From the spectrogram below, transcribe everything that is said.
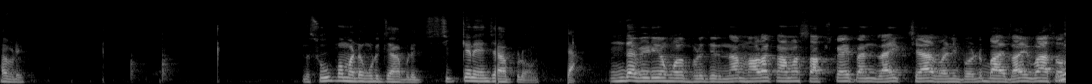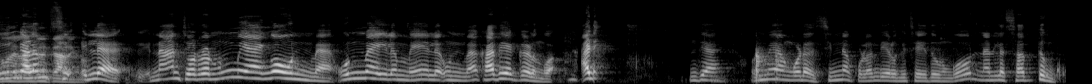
அப்படி. இந்த சூப்பை மட்டும் குடிச்சா அப்படி சிக்கனையும் சாப்பிடுவோம் இந்த வீடியோ உங்களுக்கு பிடிச்சிருந்தா மறக்காம சப்ஸ்கிரைப் அண்ட் லைக் ஷேர் பண்ணி போட்டு பாய் பாய் வா நீங்களும் இல்ல நான் சொல்றேன் உண்மையா எங்கோ உண்மை. உண்மையிலும் மேல உண்மை. கதையை கேளுங்க. அடி. இந்த உண்மையா கூட சின்ன குழந்தைகளுக்கு செய்துங்கோ நல்ல சத்துங்கோ.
